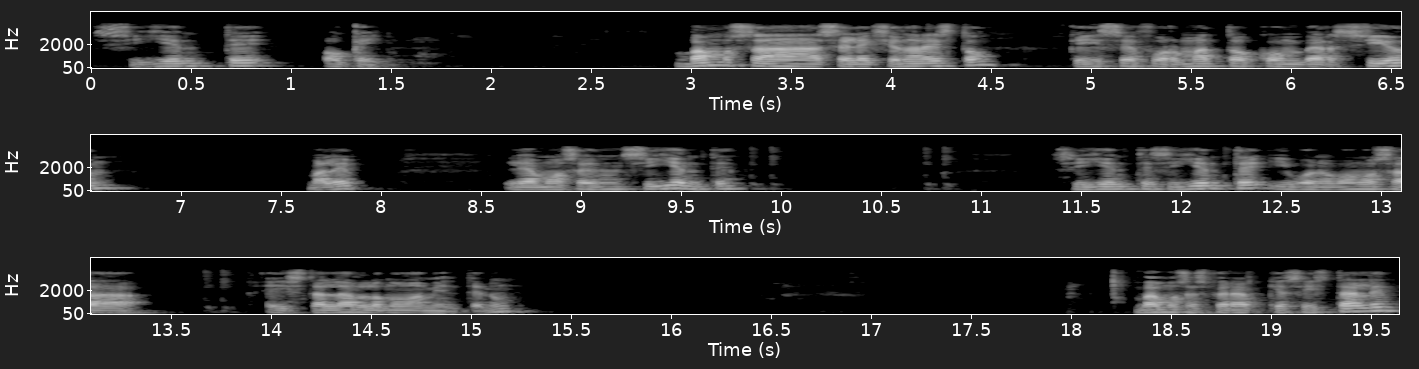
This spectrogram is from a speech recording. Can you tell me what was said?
Siguiente. Ok. Vamos a seleccionar esto que dice formato conversión. ¿Vale? Le damos en siguiente. Siguiente, siguiente. Y bueno, vamos a instalarlo nuevamente, ¿no? Vamos a esperar que se instale.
